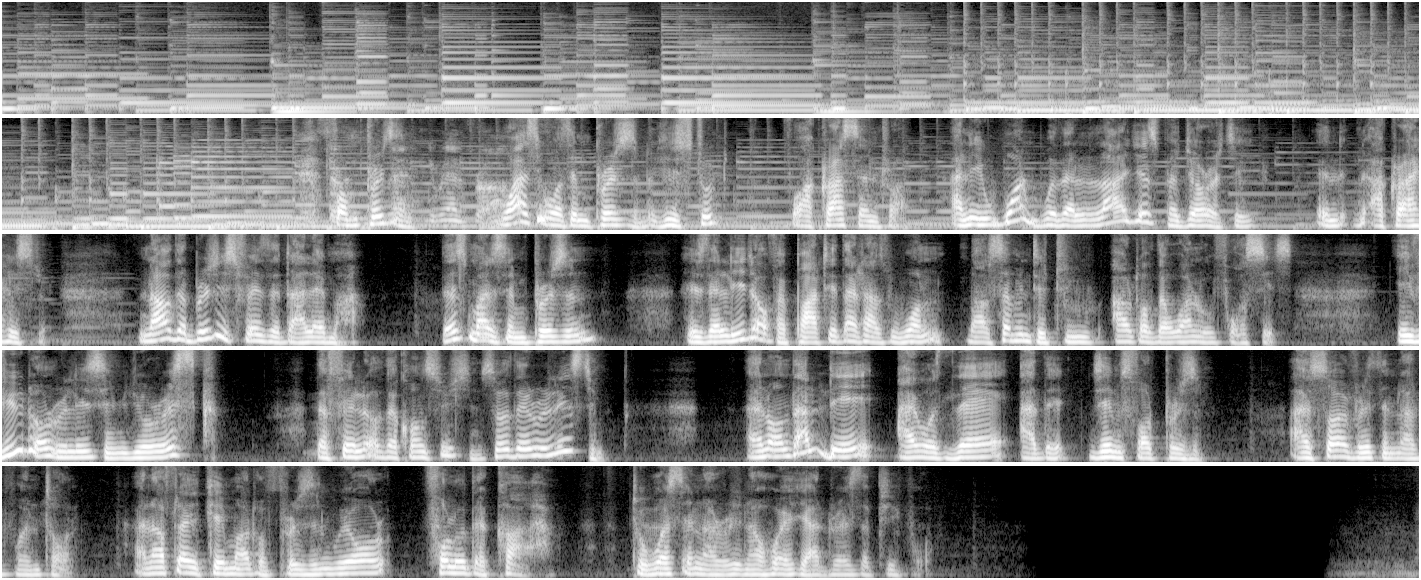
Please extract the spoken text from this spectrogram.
From prison. He ran, he ran Whilst he was in prison, he stood for Accra Central And he won with the largest majority in Accra history. Now the British face the dilemma. This man is in prison. He's the leader of a party that has won about 72 out of the 104 seats. If you don't release him, you risk the failure of the constitution. So they released him. And on that day, I was there at the James Fort prison. I saw everything that went on. And after he came out of prison, we all followed the car to Western Arena where he addressed the people.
